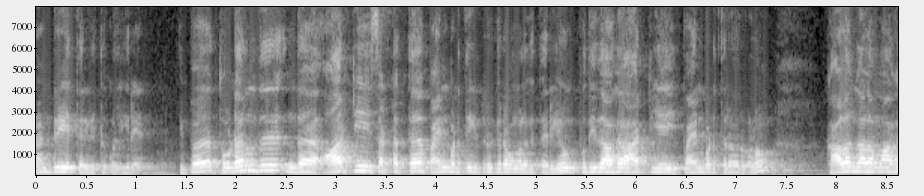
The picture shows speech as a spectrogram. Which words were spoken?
நன்றியை தெரிவித்துக் கொள்கிறேன். இப்போ தொடர்ந்து இந்த ஆர்டிஐ சட்டத்தை பயன்படுத்திக்கிட்டு இருக்கிறவங்களுக்கு தெரியும். புதிதாக ஆர்டிஐ பயன்படுத்துகிறவர்களும் காலங்காலமாக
